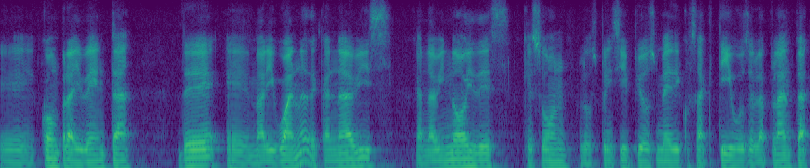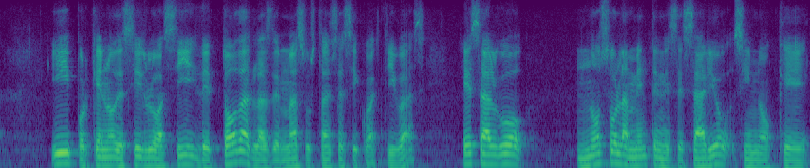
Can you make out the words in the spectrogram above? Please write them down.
eh, compra y venta de eh, marihuana, de cannabis, cannabinoides, que son los principios médicos activos de la planta, y, por qué no decirlo así, de todas las demás sustancias psicoactivas, es algo no solamente necesario, sino que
